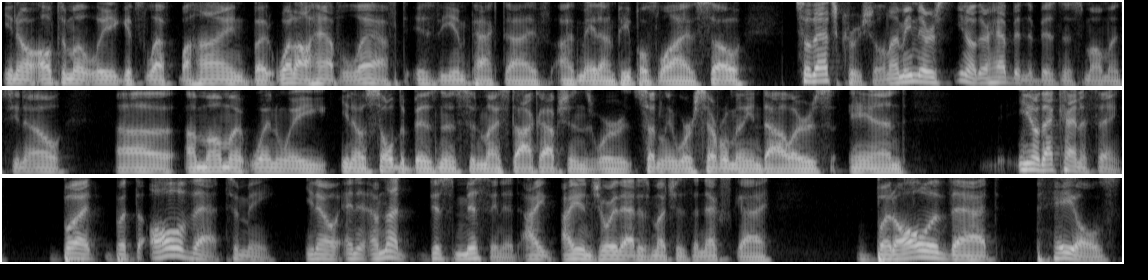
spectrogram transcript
You know, ultimately it gets left behind, but what I'll have left is the impact I've I've made on people's lives. So so that's crucial. And I mean there's, you know, there have been the business moments, you know, uh, a moment when we, you know, sold the business and my stock options were suddenly worth several million dollars and you know that kind of thing. But but the, all of that to me, you know, and I'm not dismissing it. I I enjoy that as much as the next guy, but all of that pales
